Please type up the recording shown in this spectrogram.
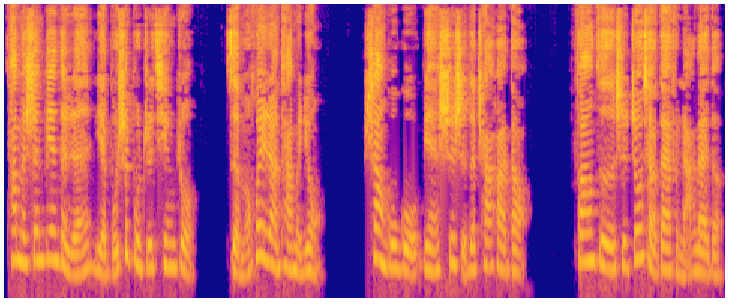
他们身边的人也不是不知轻重。”怎么会让他们用？尚姑姑便适时的插话道：“方子是周小大夫拿来的，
